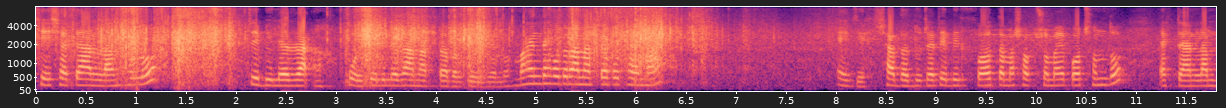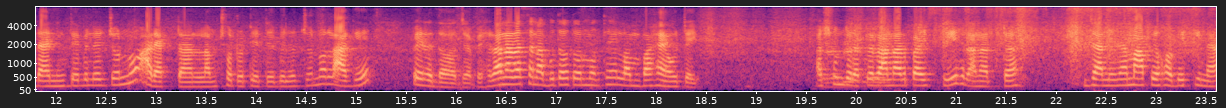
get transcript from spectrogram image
সেই সাথে আনলাম হলো টেবিলের কই টেবিলের রানারটা আবার কই গেল। মাহিন, দেখো তো রানারটা কোথায়, মা? এই যে, সাদা দুটা টেবিল ক্লথ আমার সবসময় পছন্দ। একটা আনলাম ডাইনিং টেবিলের জন্য আর একটা আনলাম ছোটো টে টেবিলের জন্য লাগে পেরে দেওয়া যাবে। রানার আছে না? বুতাও তোর মধ্যে? লম্বা? হ্যাঁ ওইটাই। আর সুন্দর একটা রানার পাইছি, রানারটা। জানি না মাপে হবে কি না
